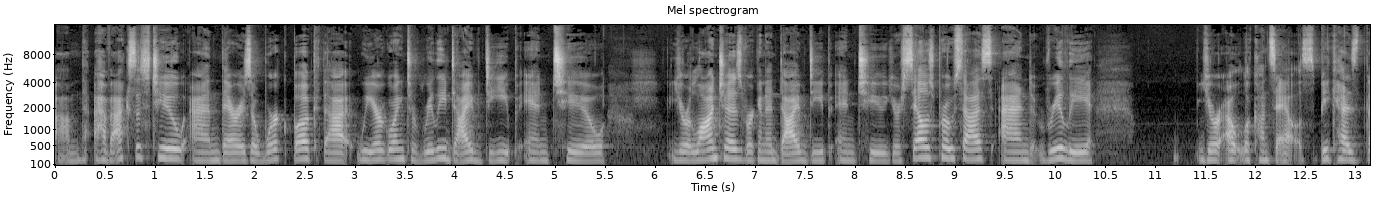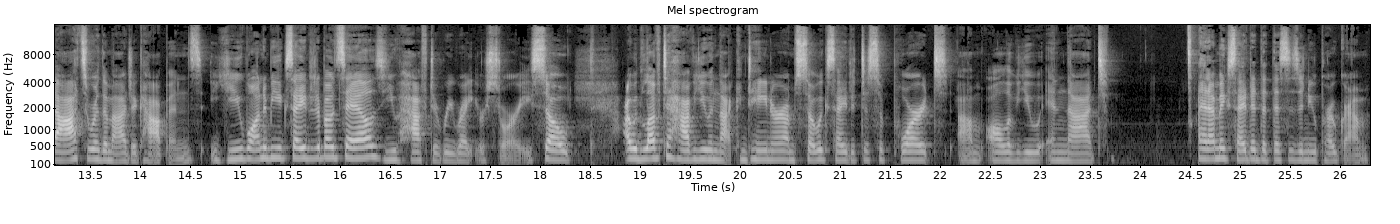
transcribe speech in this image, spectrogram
um, have access to. And there is a workbook that we are going to really dive deep into your launches. We're going to dive deep into your sales process and really your outlook on sales because that's where the magic happens. You want to be excited about sales, you have to rewrite your story. So, I would love to have you in that container. I'm so excited to support um, all of you in that. And I'm excited that this is a new program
